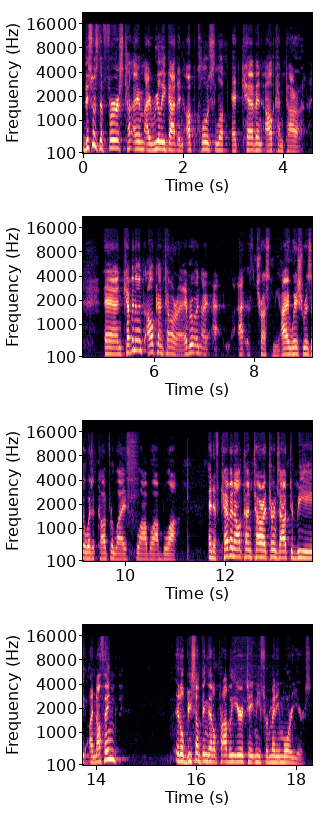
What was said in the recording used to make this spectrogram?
this was the first time I really got an up close look at Kevin Alcantara. And Kevin Alcantara, everyone, I, I, I, trust me, I wish Rizzo was a Cub for life, blah, blah, blah. And if Kevin Alcantara turns out to be a nothing, it'll be something that'll probably irritate me for many more years.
